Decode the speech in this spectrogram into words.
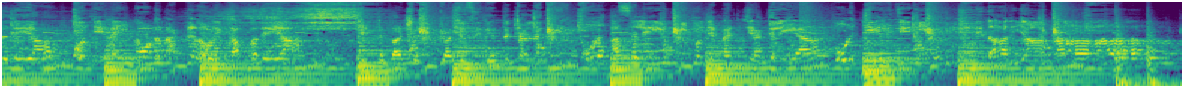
ਕੱਢਦੇ ਆ। ਉਹਦੀ ਨਹੀਂ ਕੋਟ ਨੱਕ ਰੌਲੇ ਕੱਪਦੇ ਆ। ਕਿੰਨਾ ਸ਼ਰੀਕਾ ਜਿਸੀ ਨੇ ਤੇ ਚੱਲ ਗਈ। ਹੁਣ ਅਸਲੇ ਯੂਮੀ ਤੋਂ ਜੇ ਮੈਂ ਚੱਕ ਲਿਆ ਹੁਣ ਜੇਲ੍ਹ ਚ ਨਹੀਂ ਹੁੰਦੀ ਨਿਧਾਰਿਆ ਨਾ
